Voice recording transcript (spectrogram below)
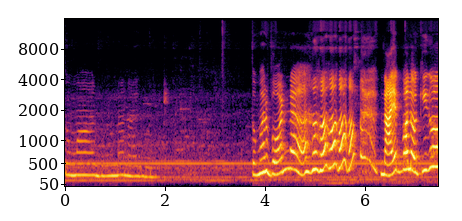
তোমার বোন না নাই বোন তোমার বোন না? নায়ক বলো, কি গো?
